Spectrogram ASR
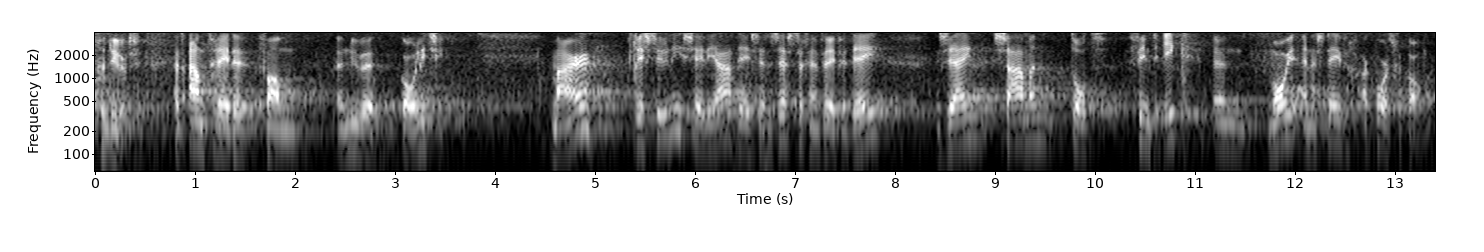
geduurd. Het aantreden van een nieuwe coalitie. Maar ChristenUnie, CDA, D66 en VVD zijn samen tot, vind ik, een mooi en een stevig akkoord gekomen.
